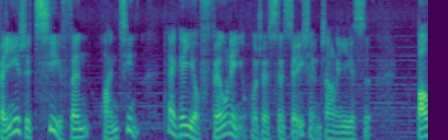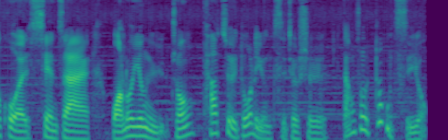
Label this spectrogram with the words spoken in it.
本意是气氛、环境，它也可以有 feeling 或者 sensation 这样的意思。包括现在网络用语中，它最多的用词就是当做动词用。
